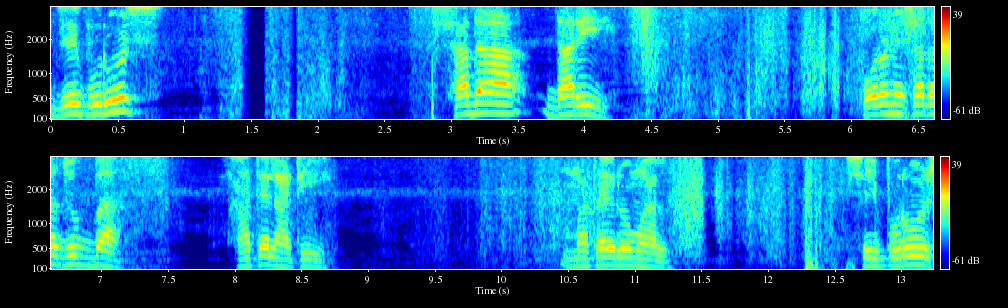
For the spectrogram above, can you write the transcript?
যে পুরুষ সাদা দাড়ি, পরনে সাদা জুব্বা, হাতে লাঠি, মাথায় রুমাল। সেই পুরুষ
